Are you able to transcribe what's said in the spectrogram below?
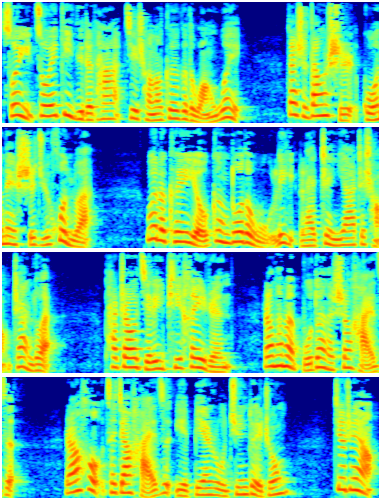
所以作为弟弟的他继承了哥哥的王位。但是当时国内时局混乱，为了可以有更多的武力来镇压这场战乱，他召集了一批黑人，让他们不断的生孩子，然后再将孩子也编入军队中，就这样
